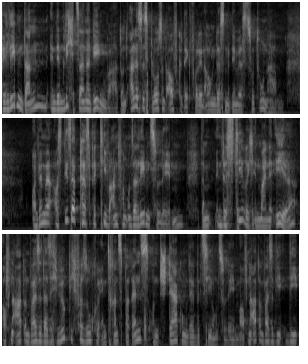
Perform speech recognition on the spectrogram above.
wir leben dann in dem Licht seiner Gegenwart und alles ist bloß und aufgedeckt vor den Augen dessen, mit dem wir es zu tun haben. Und wenn wir aus dieser Perspektive anfangen, unser Leben zu leben, dann investiere ich in meine Ehe auf eine Art und Weise, dass ich wirklich versuche, in Transparenz und Stärkung der Beziehung zu leben. Auf eine Art und Weise, die, die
